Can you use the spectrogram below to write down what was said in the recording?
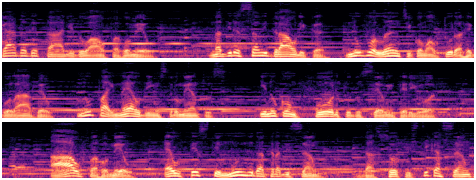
cada detalhe do Alfa Romeo. Na direção hidráulica, no volante com altura regulável, no painel de instrumentos e no conforto do seu interior. A Alfa Romeo é o testemunho da tradição da sofisticação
